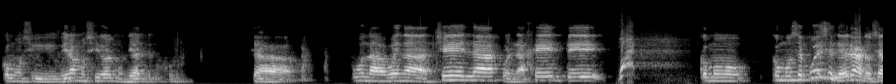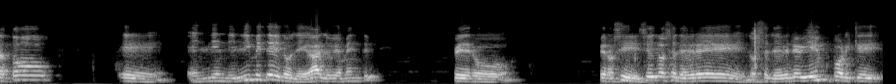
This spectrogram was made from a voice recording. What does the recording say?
como si hubiéramos ido al Mundial, te lo juro. O sea, una buena chela con la gente, como, como se puede celebrar, o sea, todo eh, en, en el límite de lo legal, obviamente, pero, pero sí, sí lo celebré, lo celebré bien porque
